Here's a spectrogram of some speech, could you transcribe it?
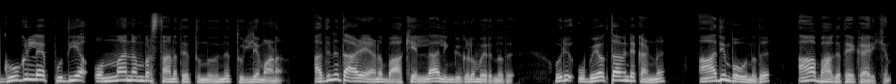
ഗൂഗിളിലെ പുതിയ ഒന്നാം നമ്പർ സ്ഥാനത്തെത്തുന്നതിന് തുല്യമാണ്. അതിനു താഴെയാണ് ബാക്കി എല്ലാ ലിങ്കുകളും വരുന്നത്. ഒരു ഉപയോക്താവിന്റെ കണ്ണ് ആദ്യം പോകുന്നത് ആ ഭാഗത്തേക്കായിരിക്കും.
